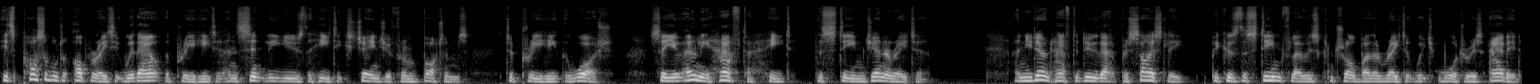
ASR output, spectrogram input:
It's possible to operate it without the preheater and simply use the heat exchanger from bottoms to preheat the wash, so you only have to heat the steam generator. And you don't have to do that precisely because the steam flow is controlled by the rate at which water is added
